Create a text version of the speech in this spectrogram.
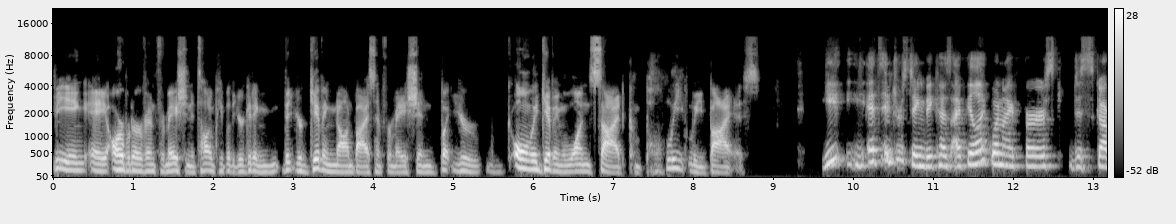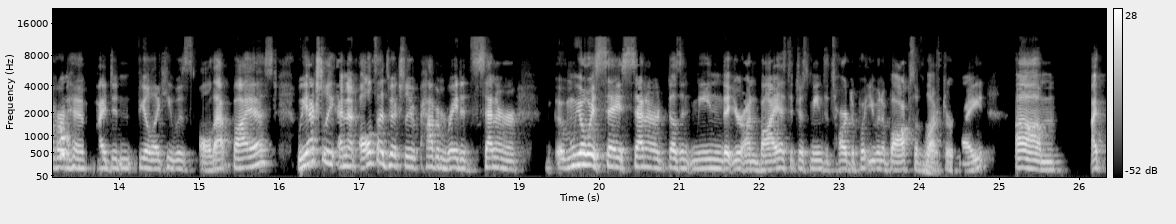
being a arbiter of information and telling people that you're getting that you're giving non-biased information, but you're only giving one side completely biased. He, it's interesting because I feel like when I first discovered him, I didn't feel like he was all that biased. We actually, and at AllSides, we actually have him rated center we always say center doesn't mean that you're unbiased. It just means it's hard to put you in a box of right. left or right. Um, I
